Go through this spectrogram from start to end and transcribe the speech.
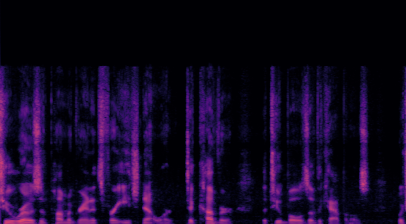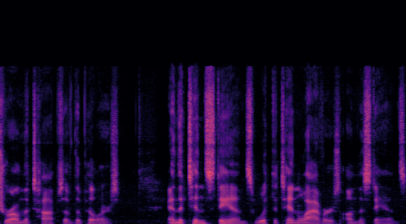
two rows of pomegranates for each network to cover the two bowls of the capitals, which were on the tops of the pillars, and the ten stands with the ten lavers on the stands,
